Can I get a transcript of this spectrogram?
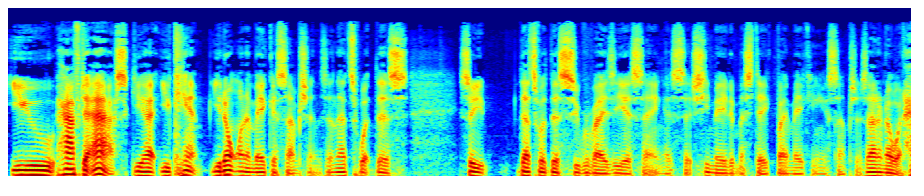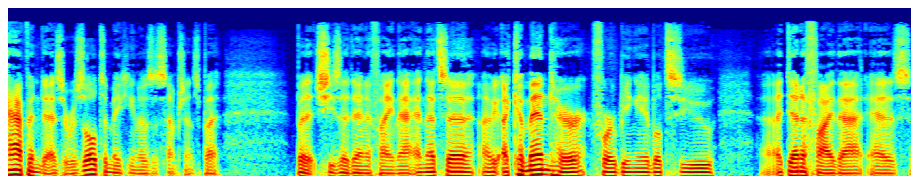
you have to ask. You you can't you don't want to make assumptions, and that's what this. So you, that's what this supervisee is saying is that she made a mistake by making assumptions. I don't know what happened as a result of making those assumptions, but but she's identifying that, and that's a I, I commend her for being able to uh, identify that as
